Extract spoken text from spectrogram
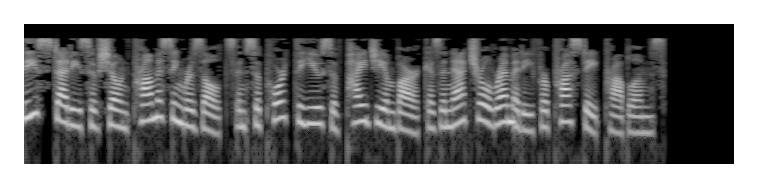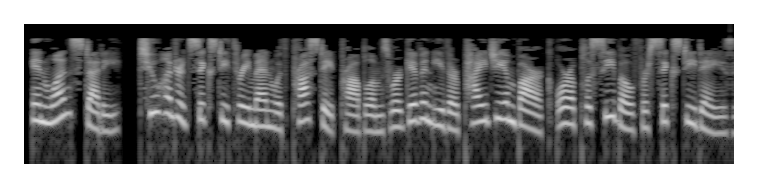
These studies have shown promising results and support the use of pygeum bark as a natural remedy for prostate problems. In one study, 263 men with prostate problems were given either pygeum bark or a placebo for 60 days.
